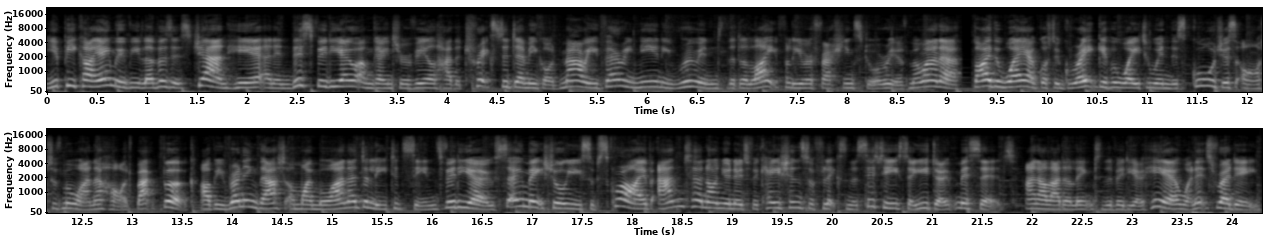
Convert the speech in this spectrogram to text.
Yippee-ki-yay movie lovers, it's Jan here, and in this video I'm going to reveal how the trickster demigod Maui very nearly ruined the delightfully refreshing story of Moana. By the way, I've got a great giveaway to win this gorgeous Art of Moana hardback book. I'll be running that on my Moana deleted scenes video, so make sure you subscribe and turn on your notifications for Flicks and the City so you don't miss it. And I'll add a link to the video here when it's ready.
